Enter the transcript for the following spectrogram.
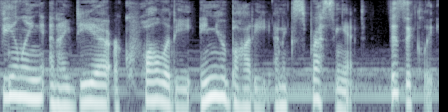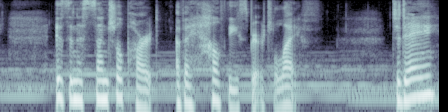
feeling an idea or quality in your body and expressing it physically is an essential part of a healthy spiritual life. Today,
